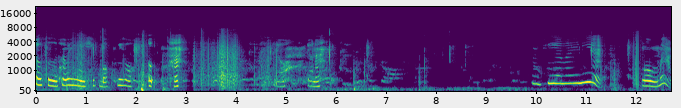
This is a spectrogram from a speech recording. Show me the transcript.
ก็คือถ้าไม่มีคลิปบอกนี่ก็เออฮะ เดี๋ยว เดี๋ยวนะมันคืออะไรเนี่ย งงมาก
